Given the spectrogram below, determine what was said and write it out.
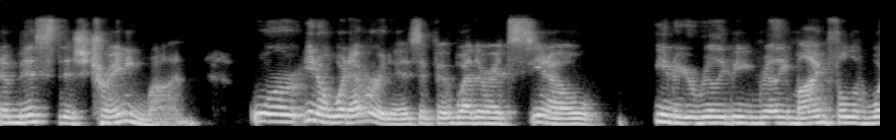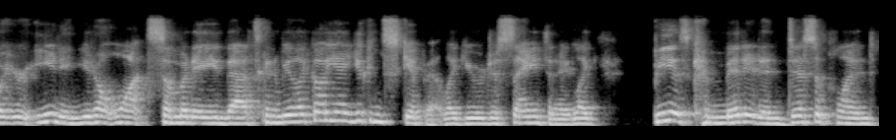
to miss this training run. Or you know whatever it is if it whether it's you know you know you're really being really mindful of what you're eating you don't want somebody that's to be like oh yeah you can skip it like you were just saying today. Like be as committed and disciplined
